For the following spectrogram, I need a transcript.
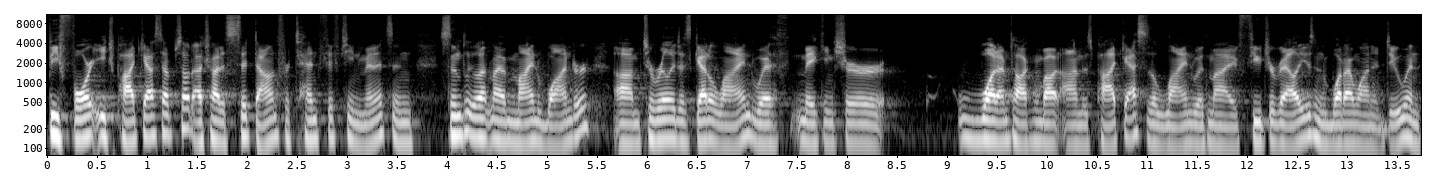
before each podcast episode, I try to sit down for 10, 15 minutes and simply let my mind wander um, to really just get aligned with making sure what I'm talking about on this podcast is aligned with my future values and what I want to do and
